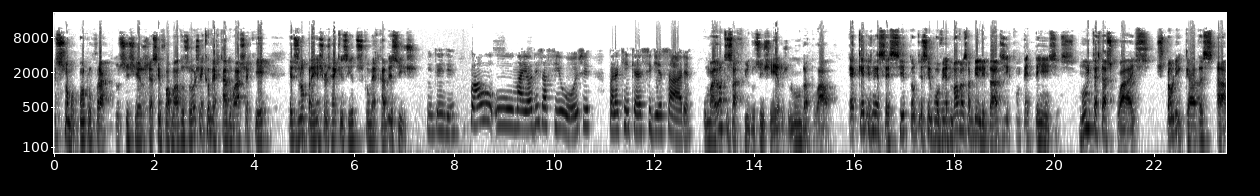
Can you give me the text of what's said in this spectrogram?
Em suma, o ponto fraco dos engenheiros recém-formados hoje é que o mercado acha que eles não preenchem os requisitos que o mercado exige. Entendi. Qual o maior desafio hoje para quem quer seguir essa área? O maior desafio dos engenheiros no mundo atual é que eles necessitam desenvolver novas habilidades e competências, muitas das quais estão ligadas à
